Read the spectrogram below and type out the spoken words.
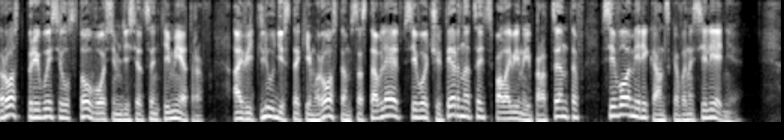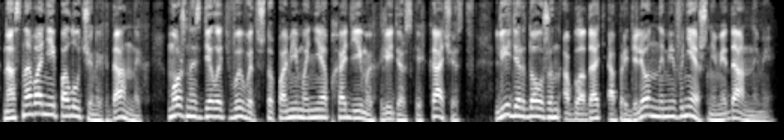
рост превысил 180 сантиметров, а ведь люди с таким ростом составляют всего 14,5% всего американского населения. На основании полученных данных можно сделать вывод, что помимо необходимых лидерских качеств, лидер должен обладать определенными внешними данными.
